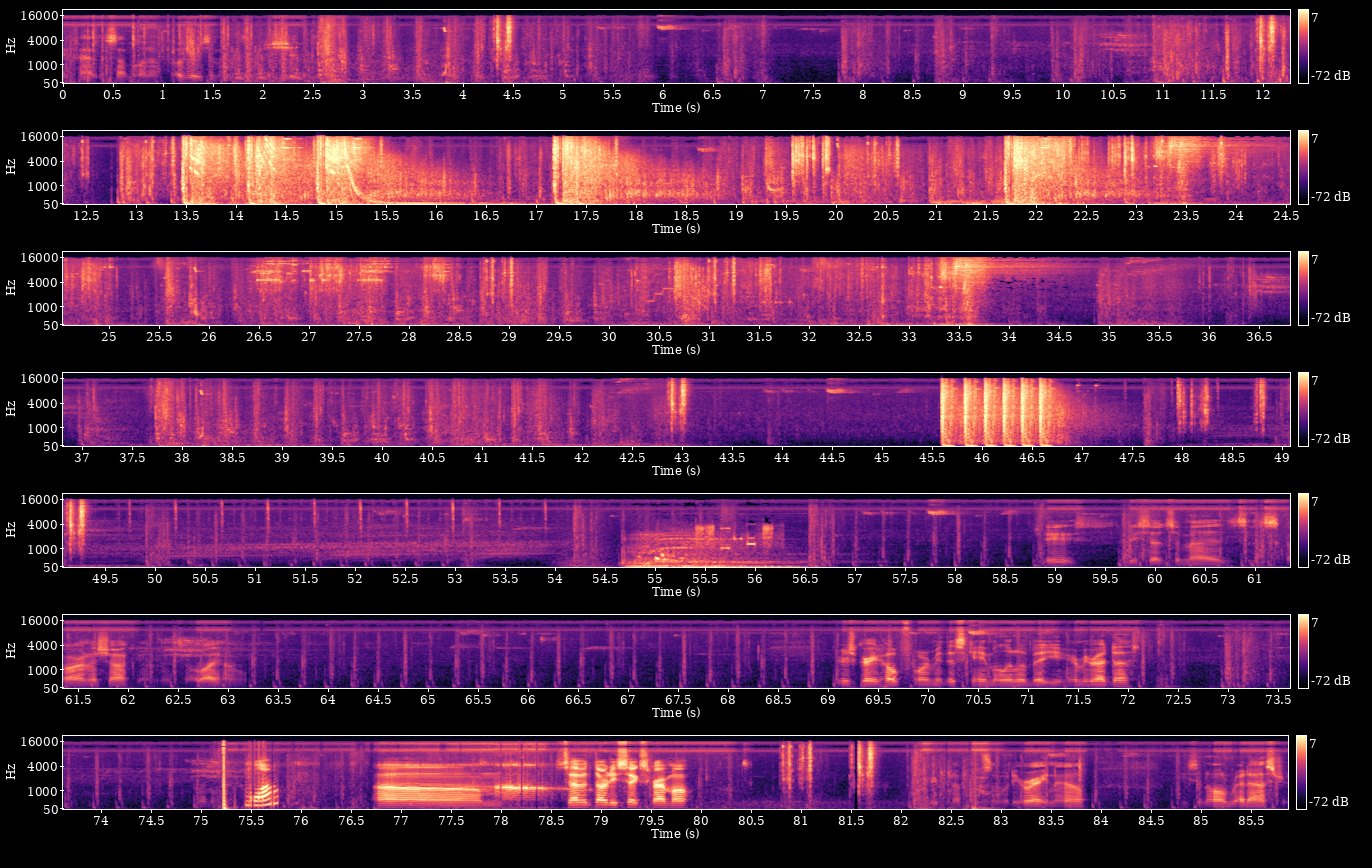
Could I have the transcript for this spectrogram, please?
if I have the something on boogers in my shit. Jeez, three sets of meds, a scar and a shotgun. That's all I hope. There's great hope for me this game a little bit. You hear me, Red Dust? What? Um, 736, Grandma. Creeping up on somebody right now. He's an all red astronaut.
